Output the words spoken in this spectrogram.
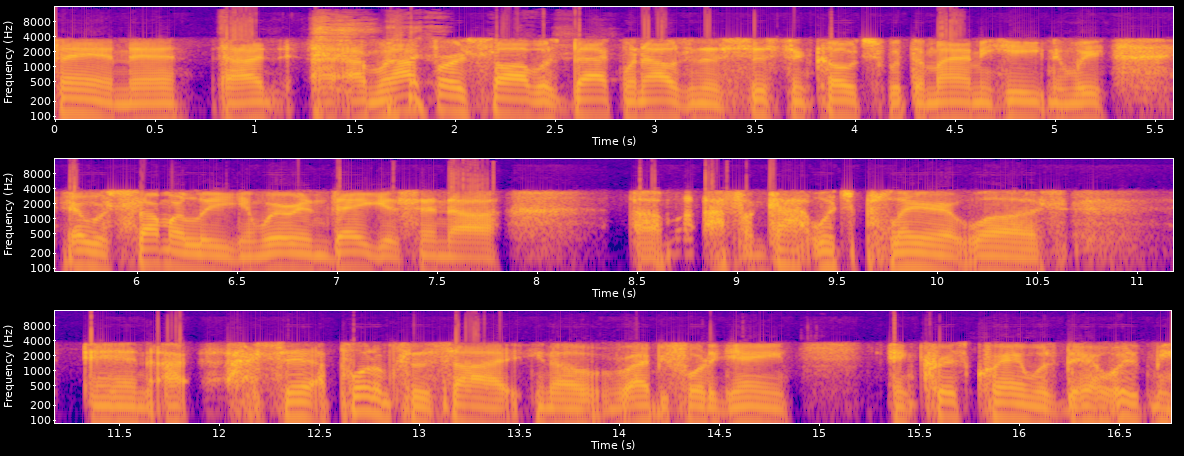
fan, man. I, I, when I first saw it was back when I was an assistant coach with the Miami Heat, and we it was summer league, and we were in Vegas, and uh, um, I forgot which player it was, and I, I said I pulled him to the side, you know, right before the game, and Chris Quinn was there with me,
